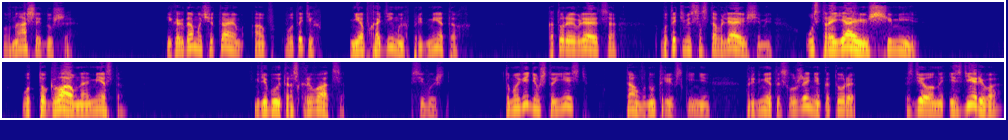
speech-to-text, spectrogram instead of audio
в нашей душе. И когда мы читаем об вот этих необходимых предметах, которые являются вот этими составляющими, устрояющими вот то главное место, где будет раскрываться Всевышний, то мы видим, что есть там внутри, в скине, предметы служения, которые сделаны из дерева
